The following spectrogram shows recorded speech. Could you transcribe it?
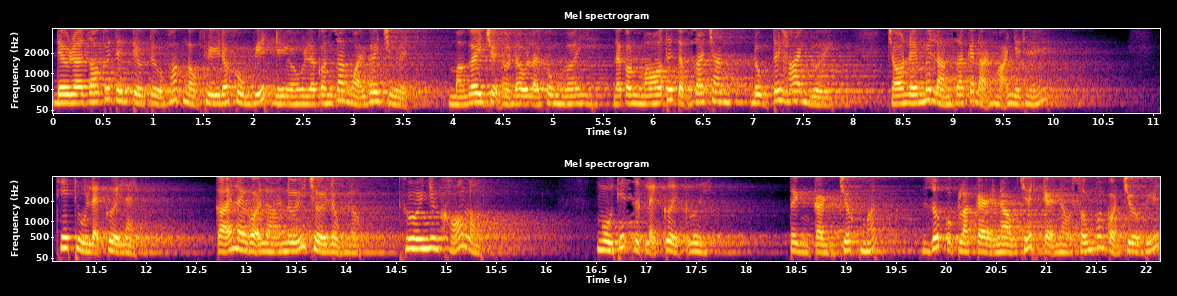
Đều là do cái tên tiểu tử hoắc ngọc thi đã không biết điều là còn ra ngoài gây chuyện. Mà gây chuyện ở đâu lại không gây lại còn mò tới tập gia trăng đụng tới hai người cho nên mới làm ra cái đại họa như thế. Thiết thủ lại cười lạnh. Cái này gọi là lưới trời đồng lộc thưa nhưng khó lọt. Ngô thiết dực lại cười cười. Tình cảnh trước mắt rốt cuộc là kẻ nào chết kẻ nào sống vẫn còn chưa biết.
